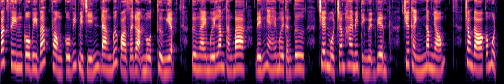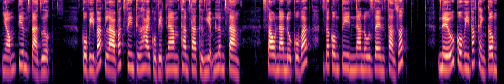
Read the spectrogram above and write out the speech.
Vaccine Covivac phòng COVID-19 đang bước vào giai đoạn 1 thử nghiệm từ ngày 15 tháng 3 đến ngày 20 tháng 4 trên 120 tình nguyện viên, chia thành 5 nhóm, trong đó có một nhóm tiêm giả dược. Covivac là vaccine thứ hai của Việt Nam tham gia thử nghiệm lâm sàng, sau Nanocovax do công ty Nanogen sản xuất. Nếu Covivac thành công,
